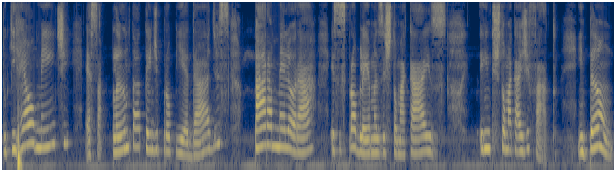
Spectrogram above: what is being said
do que realmente essa planta tem de propriedades para melhorar esses problemas estomacais, estomacais de fato. Então,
